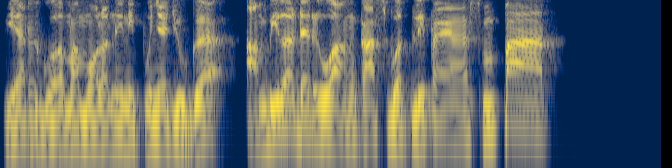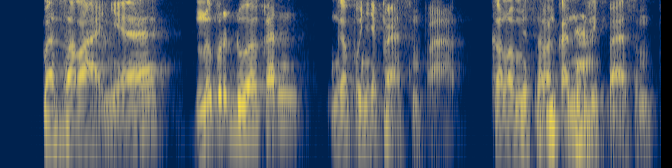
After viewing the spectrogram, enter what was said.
biar gua sama Molen ini punya juga ambillah dari uang kas buat beli PS4 masalahnya lo berdua kan nggak punya PS4. Kalau misalkan Iya. beli PS4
